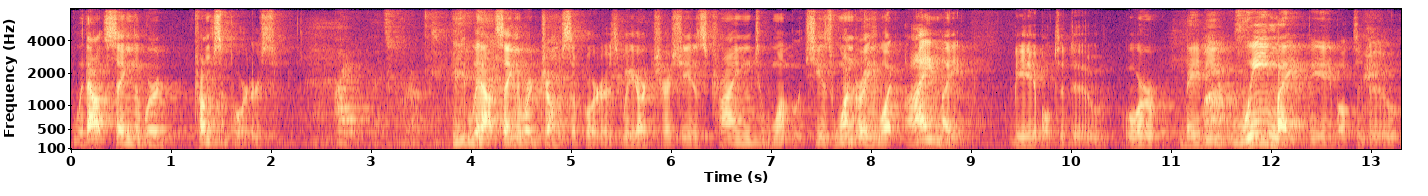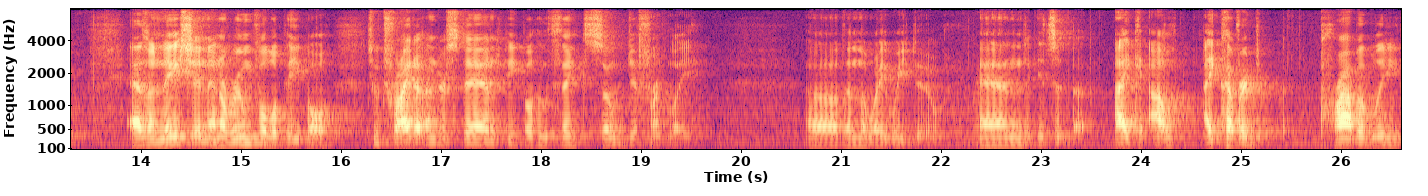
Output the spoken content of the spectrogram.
without saying the word Trump supporters, I, that's correct. without saying the word Trump supporters, we are, she is trying to, won- she is wondering what I might be able to do, or maybe we might be able to do as a nation and a room full of people to try to understand people who think so differently uh, than the way we do. And it's, uh, I, I'll, I covered probably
